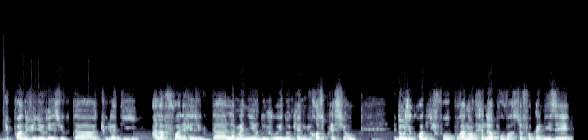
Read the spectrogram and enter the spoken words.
du point de vue du résultat, tu l'as dit, à la fois les résultats, la manière de jouer, donc il y a une grosse pression. Et donc je crois qu'il faut, pour un entraîneur, pouvoir se focaliser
